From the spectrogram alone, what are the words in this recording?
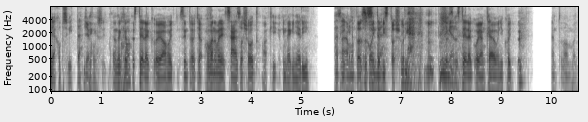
Jacobs vitte. Jacobs vitte. Ez, ez, tényleg olyan, hogy szinte, hogyha ha van, van egy százasod, aki, aki megnyeri Hát számot, igen. az, az szinte ne. biztos, hogy Igen. ez, Igen. ez tényleg olyan kell mondjuk, hogy nem tudom, hogy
